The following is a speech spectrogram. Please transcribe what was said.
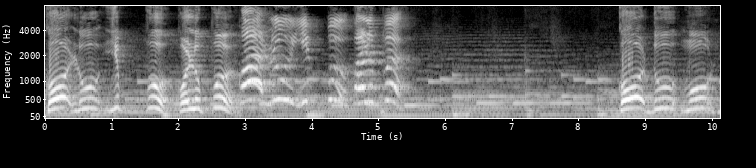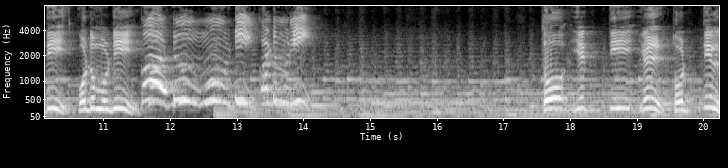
கொழு இப்பு கொழுப்பு. கொழு கொழுப்பு. கோடு முடி கொடுமுடி கொடு மூடி கொடுமுடி. தோ இட்டியில் தொட்டில்.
